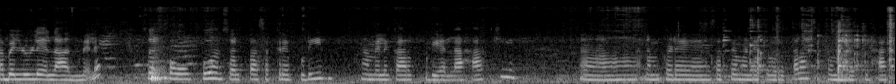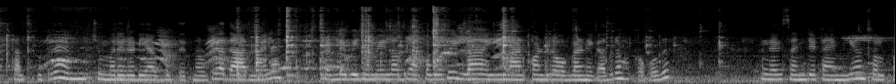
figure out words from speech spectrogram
ಆ ಬೆಳ್ಳುಳ್ಳಿ ಎಲ್ಲ ಆದಮೇಲೆ ಸ್ವಲ್ಪ ಉಪ್ಪು, ಒಂದು ಸ್ವಲ್ಪ ಸಕ್ಕರೆ ಪುಡಿ, ಆಮೇಲೆ ಖಾರದ ಪುಡಿ ಎಲ್ಲ ಹಾಕಿ ನಮ್ಮ ಕಡೆ ಸಪ್ಪೆ ಮಂಡಕ್ಕಿ ಬರುತ್ತಲ್ಲ, ಸಪ್ಪೆ ಮಂಡಕ್ಕಿ ಹಾಕಿ ಕಲಿಸ್ಬಿಟ್ರೆ ಚುಮ್ಮರಿ ರೆಡಿ ಆಗಿಬಿಡ್ತೈತೆ ನೋಡಿರಿ. ಅದಾದಮೇಲೆ ಕಡಲೆ ಬೀಜ ಮೇಲಾದರೂ ಹಾಕೋಬೋದು, ಇಲ್ಲ ಈ ಮಾಡ್ಕೊಂಡಿರೋ ಒಗ್ಗರಣೆಗಾದರೂ ಹಾಕೋಬೋದು. ಹಾಗಾಗಿ ಸಂಜೆ ಟೈಮ್ಗೆ ಒಂದು ಸ್ವಲ್ಪ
